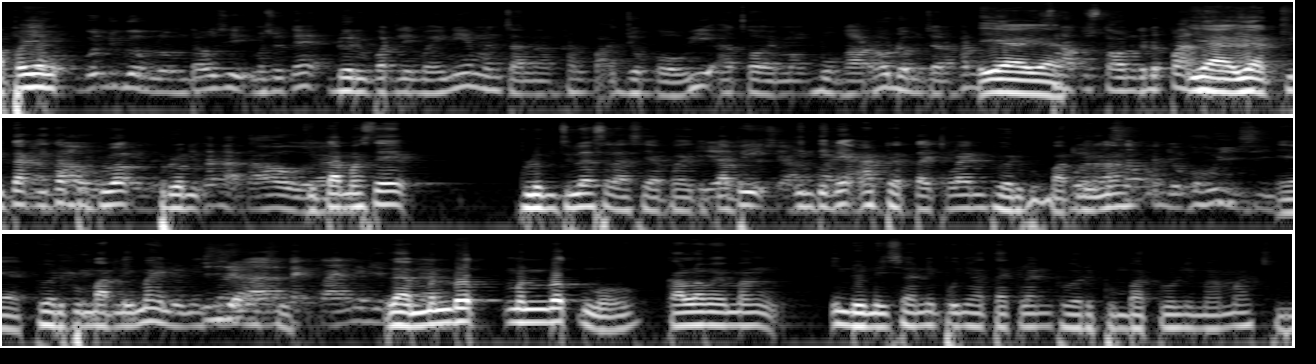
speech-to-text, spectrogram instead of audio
apa yang gue juga belum tahu sih maksudnya 2045 ini yang mencanangkan Pak Jokowi atau emang Bung Karno udah mencanangkan Iya, iya. 100 tahun ke depan Iya, kan? iya, kita Nggak kita tahu, berdua kita, belum kita nggak tahu kita kan? masih belum jelas lah siapa itu. Iya, Tapi siapa intinya ya. ada tagline Gua 2045. rasa Pak Jokowi sih Ya, 2045 Indonesia iya maju. tagline-nya gitu Lah kan. menurut menurutmu kalau memang Indonesia ini punya tagline 2045 maju,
